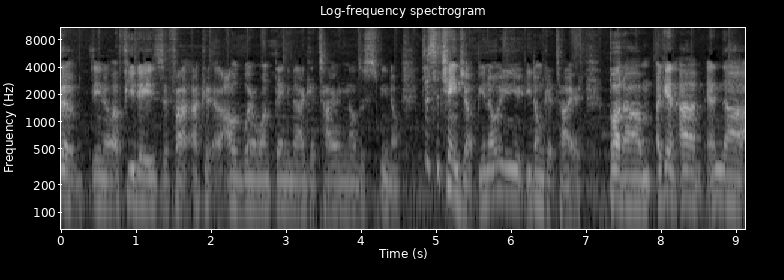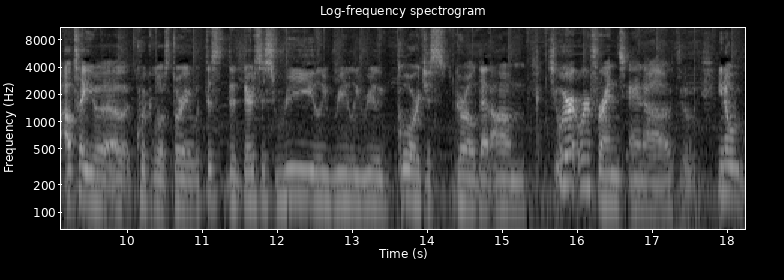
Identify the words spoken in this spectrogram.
you know, a few days if I, I could, I'll wear one thing and then I get tired and I'll just, you know, just to change up, you know, you, you don't get tired. But um, again, uh, and uh, I'll tell you a, a, quick little story with this. The, there's this really, really, really gorgeous girl that um, she we're, we're friends and uh, you know,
